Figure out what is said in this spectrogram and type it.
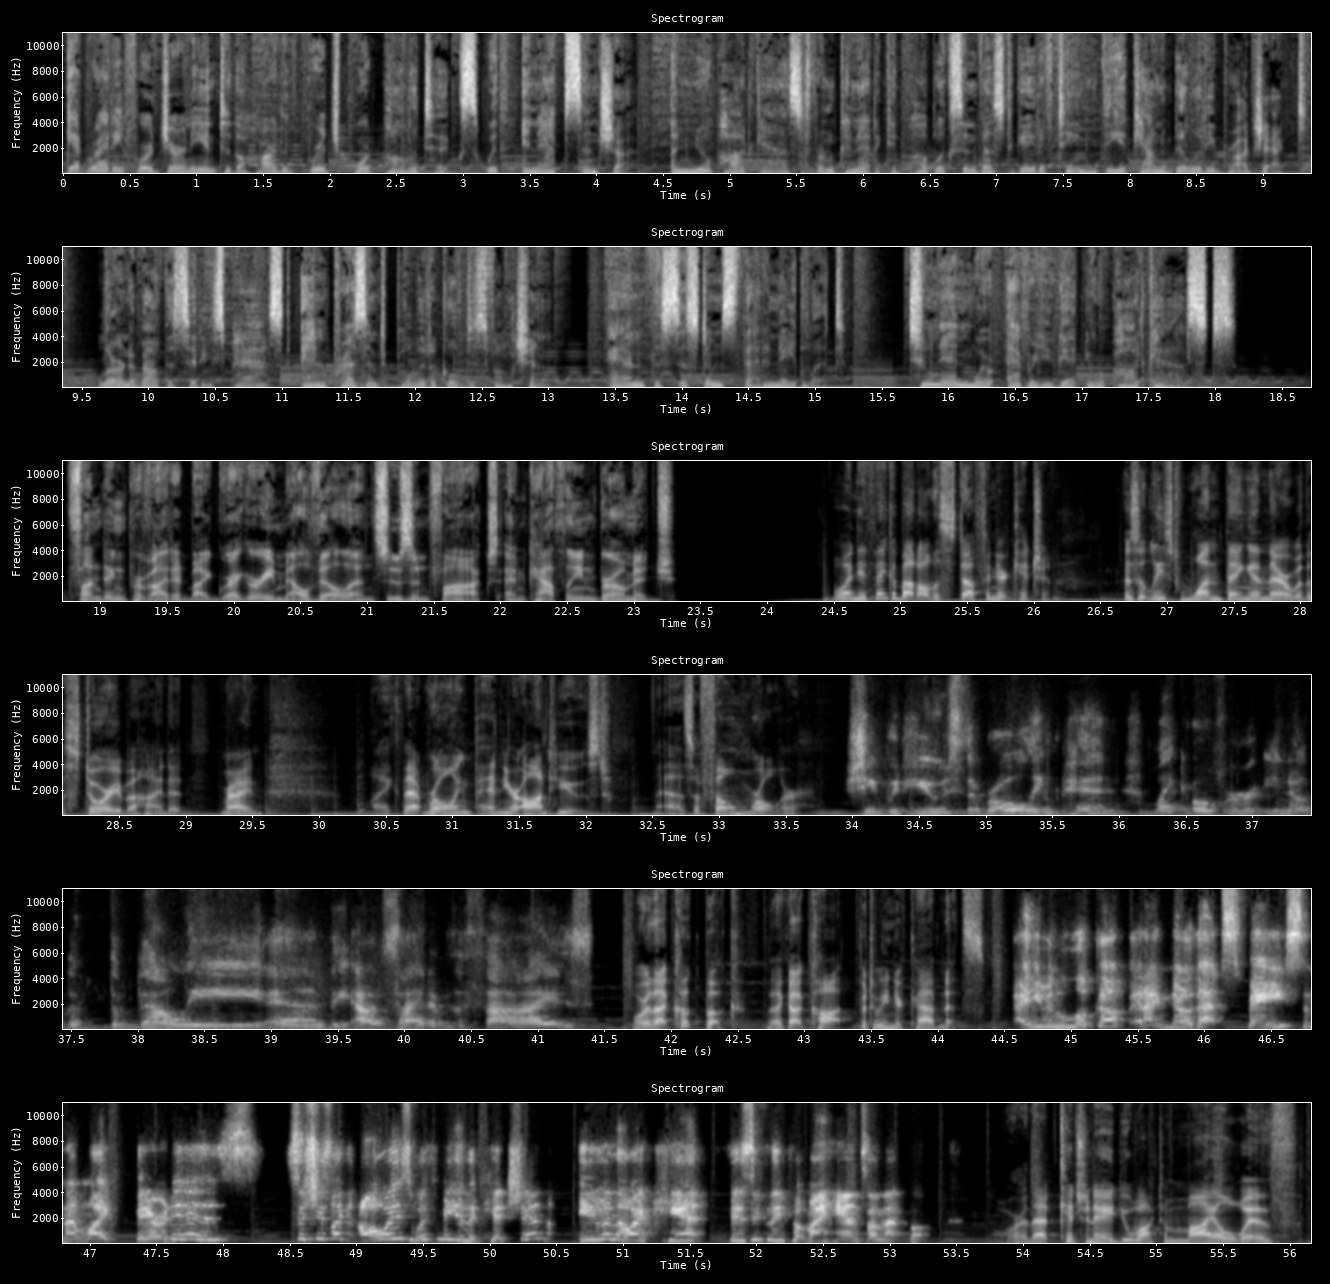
Get ready for a journey into the heart of Bridgeport politics with In Absentia, a new podcast from Connecticut Public's investigative team, The Accountability Project. Learn about the city's past and present political dysfunction and the systems that enable it. Tune in wherever you get your podcasts. Funding provided by Gregory Melville and Susan Fox and Kathleen Bromage. When you think about all the stuff in your kitchen, there's at least one thing in there with a story behind it, right? Like that rolling pin your aunt used as a foam roller. She would use the rolling pin like over, you know, the, the belly and the outside of the thighs. Or that cookbook that got caught between your cabinets. I even look up and I know that space and I'm like, there it is. So she's like always with me in the kitchen, even though I can't physically put my hands on that book. Or that KitchenAid you walked a mile with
